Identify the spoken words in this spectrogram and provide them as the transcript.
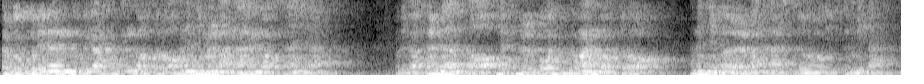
결국 우리는 우리가 가진 것으로 하느님을 만나는 것이 아니라 우리가 살면서 베풀고 행동하는 것으로 하느님을 만날 수 있습니다.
